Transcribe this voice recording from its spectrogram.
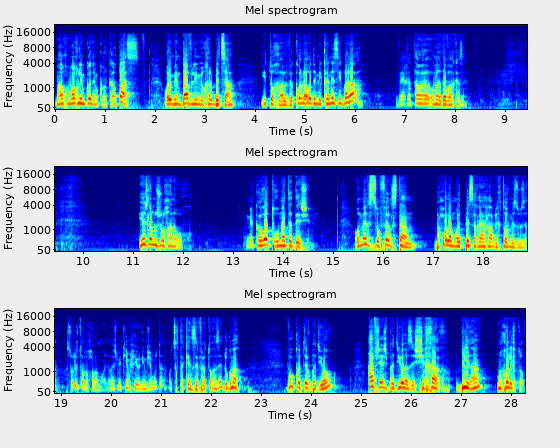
מה אנחנו אוכלים קודם כל? כרפס. או אם הם בבלים יאכל ביצה היא תאכל וכל האודם ייכנס ייבלע ואיך אתה אומר דבר כזה? יש לנו שולחן ערוך. מקורות תרומת הדשן. אומר סופר סתם בחול המועד פסח היה חייב לכתוב מזוזה. אסור לכתוב בחול המועד אבל יש מקרים חיוניים שמותר. הוא צריך לתקן ספר תורה זה דוגמה. והוא כותב בדיו אף שיש בדיו הזה שחר בירה הוא יכול לכתוב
